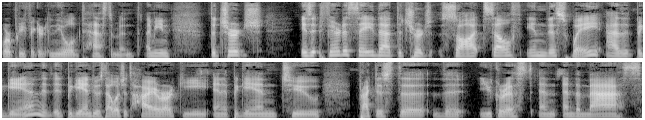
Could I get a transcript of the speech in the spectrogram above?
were prefigured in the Old Testament. I mean, the church. Is it fair to say that the church saw itself in this way as it began? It, it began to establish its hierarchy and it began to practice the the Eucharist and and the Mass.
